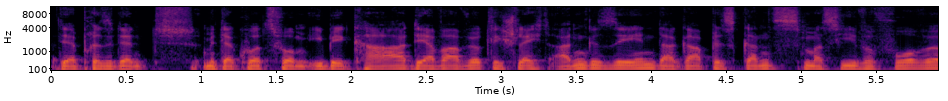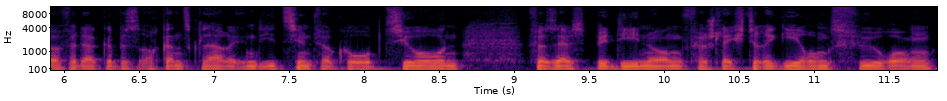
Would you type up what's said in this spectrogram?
der Präsident mit der Kurzform IBK, der war wirklich schlecht angesehen. Da gab es ganz massive Vorwürfe, da gab es auch ganz klare Indizien für Korruption, für Selbstbedienung, für schlechte Regierungsführung.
